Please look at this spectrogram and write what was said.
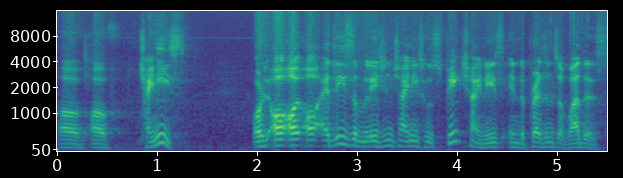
of, of Chinese. Or, or, or, at least the Malaysian Chinese who speak Chinese in the presence of others.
